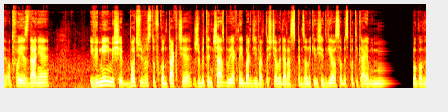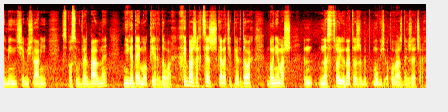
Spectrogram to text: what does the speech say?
yy, o twoje zdanie i wymieńmy się, bądźmy po prostu w kontakcie, żeby ten czas był jak najbardziej wartościowy dla nas spędzony, kiedy się dwie osoby spotykają i mogą wymienić się myślami w sposób werbalny. Nie gadajmy o pierdołach. Chyba, że chcesz gadać o pierdołach, bo nie masz nastroju na to, żeby mówić o poważnych rzeczach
